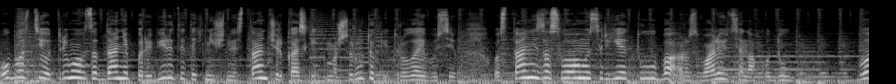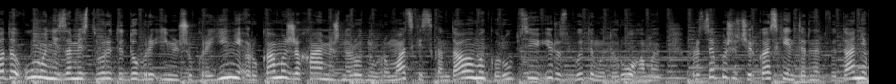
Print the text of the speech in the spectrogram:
області отримав завдання перевірити технічний стан черкаських маршруток і тролейбусів. Останні, за словами Сергія Тулуба, розвалюються на ходу. Влада Умані замість створити добрий імідж Україні руками жахає міжнародну громадськість скандалами, корупцією і розбитими дорогами. Про це пише черкаське інтернет-видання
